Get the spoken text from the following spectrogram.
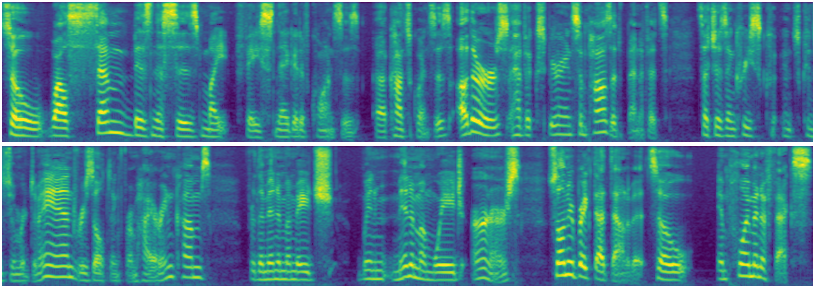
So while some businesses might face negative uh, consequences, others have experienced some positive benefits, such as increased consumer demand resulting from higher incomes for the minimum age minimum wage earners. So let me break that down a bit. So employment effects.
